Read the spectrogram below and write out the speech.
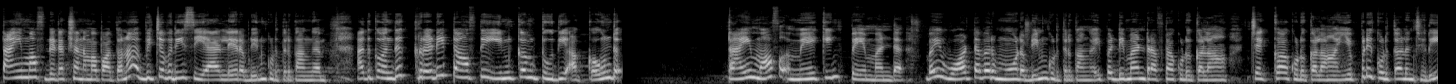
டைம் ஆஃப் டிடக்ஷன் நம்ம பார்த்தோம்னா விச் எவர் இஸ் ஏர்லேர் அப்படின்னு கொடுத்துருக்காங்க. அதுக்கு வந்து credit of the income to the account time of making payment by whatever mode அப்படின்னு கொடுத்துருக்காங்க. இப்போ டிமாண்ட் டிராஃப்டாக கொடுக்கலாம் செக்காக கொடுக்கலாம் எப்படி கொடுத்தாலும் சரி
